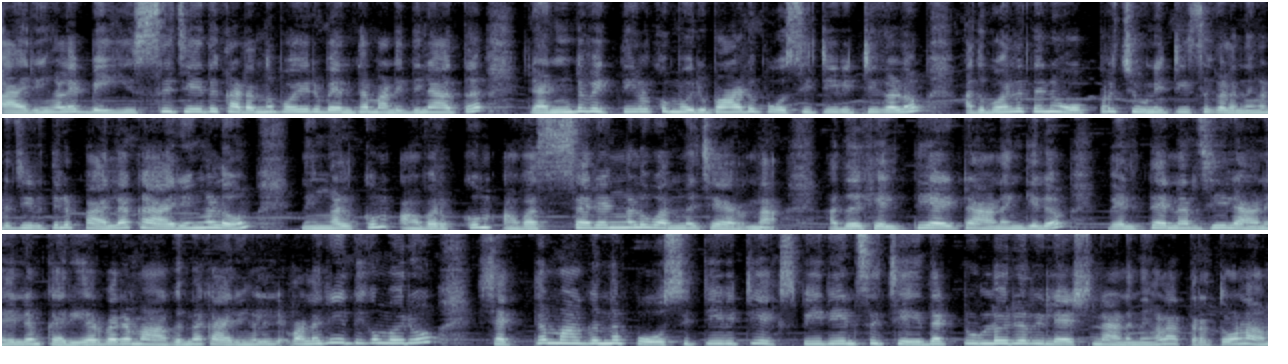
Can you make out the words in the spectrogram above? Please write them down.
കാര്യങ്ങളെ ബേസ് ചെയ്ത് കടന്നുപോയൊരു ബന്ധമാണ്. ഇതിനകത്ത് രണ്ട് വ്യക്തികൾക്കും ഒരുപാട് പോസിറ്റിവിറ്റികളും അതുപോലെ തന്നെ ഓപ്പർച്യൂണിറ്റീസുകളും. നിങ്ങളുടെ ജീവിതത്തിൽ പല കാര്യങ്ങളും നിങ്ങൾക്കും അവർക്കും അവസരങ്ങൾ വന്നു ചേർന്ന അത് ഹെൽത്തി ആയിട്ടാണെങ്കിലും വെൽത്ത് എനർജിയിലാണെങ്കിലും കരിയർപരമാകുന്ന കാര്യങ്ങളിൽ വളരെയധികം ഒരു ശക്തമാകുന്ന പോസിറ്റിവിറ്റി എക്സ്പീരിയൻസ് ചെയ്തിട്ടുള്ള ഒരു റിലേഷനാണ്. നിങ്ങൾ അത്രത്തോളം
